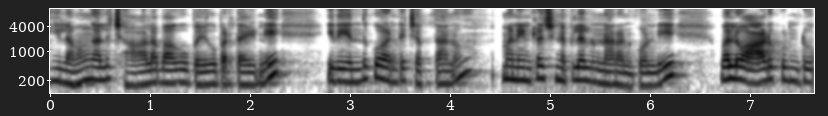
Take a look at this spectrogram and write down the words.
ఈ లవంగాలు చాలా బాగా ఉపయోగపడతాయండి. ఇది ఎందుకు అంటే చెప్తాను. మన ఇంట్లో చిన్నపిల్లలు ఉన్నారనుకోండి వాళ్ళు ఆడుకుంటూ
